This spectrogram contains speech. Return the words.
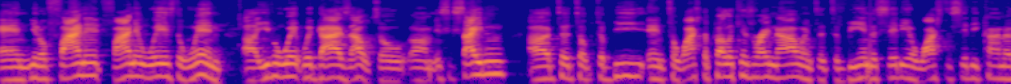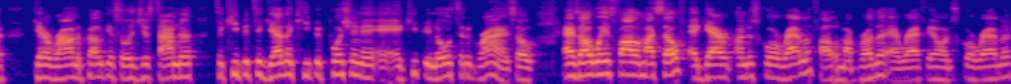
and you know, finding finding ways to win, uh, even with with guys out. So um, it's exciting uh, to, to, to be and to watch the Pelicans right now and to, to be in the city and watch the city kind of get around the Pelicans. So it's just time to, to keep it together, keep it pushing, and, and keep your nose to the grind. So as always, follow myself at Garrett underscore Rattler. Follow my brother at Raphael underscore Rattler.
